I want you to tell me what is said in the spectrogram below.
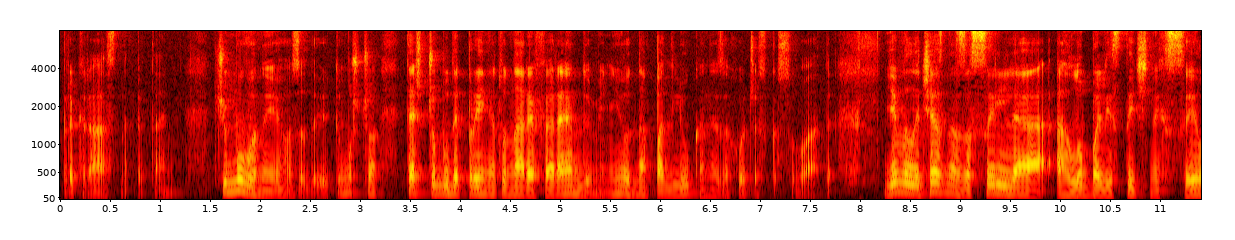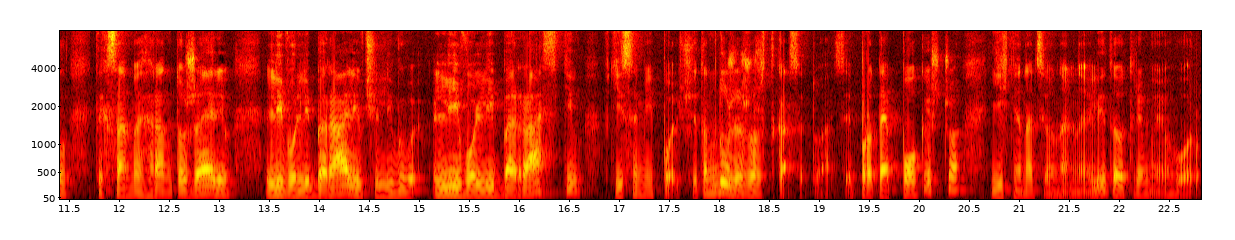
прекрасне питання. Чому вони його задають? Тому що те, що буде прийнято на референдумі, ні одна падлюка не захоче скасувати. Є величезне засилля глобалістичних сил, тих самих грантожерів, ліволібералів чи ліво- ліволіберастів в тій самій Польщі. Там дуже жорстка ситуація. Проте поки що їхня національна еліта отримує гору.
